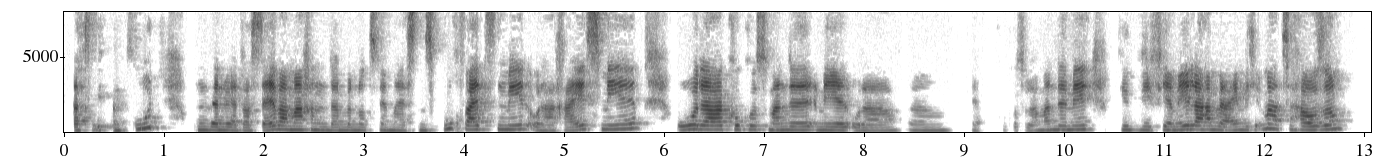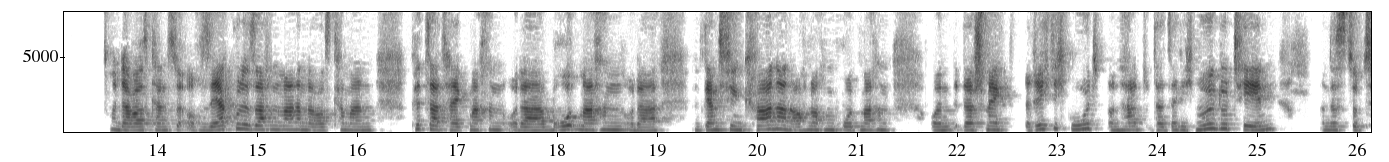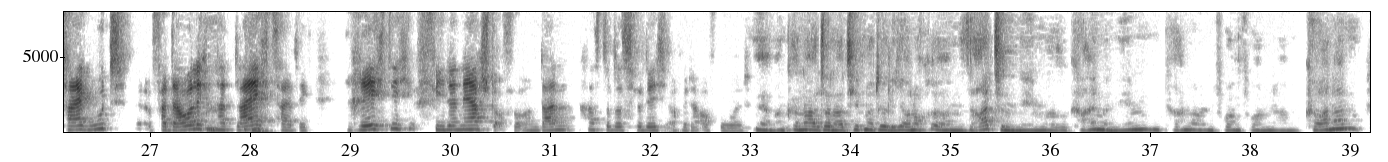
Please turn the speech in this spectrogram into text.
Das geht ganz gut. Und wenn wir etwas selber machen, dann benutzen wir meistens Buchweizenmehl oder Reismehl oder Kokosmandelmehl oder ähm, ja, Kokos- oder Mandelmehl. Die, die vier Mehle haben wir eigentlich immer zu Hause. Und daraus kannst du auch sehr coole Sachen machen. Daraus kann man Pizzateig machen oder Brot machen oder mit ganz vielen Körnern auch noch ein Brot machen. Und das schmeckt richtig gut und hat tatsächlich null Gluten und ist total gut verdaulich und hat gleichzeitig richtig viele Nährstoffe und dann hast du das für dich auch wieder aufgeholt. Ja, man kann alternativ natürlich auch noch ähm, Saaten nehmen, also Keime nehmen, Keime in Form von ähm, Körnern,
